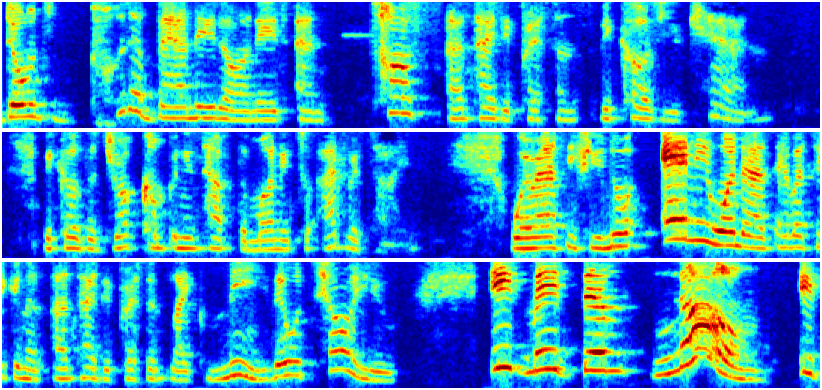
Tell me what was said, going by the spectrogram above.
Don't put a band aid on it and toss antidepressants because you can, because the drug companies have the money to advertise. Whereas if you know anyone that has ever taken an antidepressant like me, they will tell you it made them numb. It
